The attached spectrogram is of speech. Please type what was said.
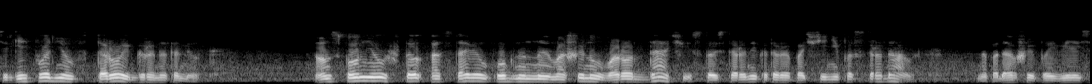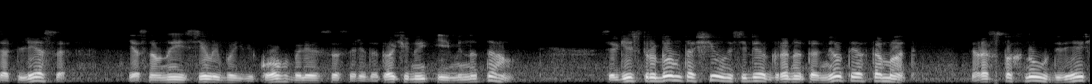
Сергей поднял второй гранатомет. Он вспомнил, что оставил угнанную машину у ворот дачи, с той стороны, которая почти не пострадала. Нападавшие появились от леса, и основные силы боевиков были сосредоточены именно там. Сергей с трудом тащил на себе гранатомет и автомат, распахнул дверь,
